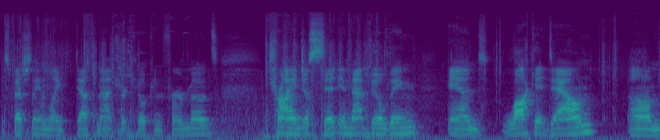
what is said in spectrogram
especially in like deathmatch or kill confirm modes, try and just sit in that building and lock it down. Um,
